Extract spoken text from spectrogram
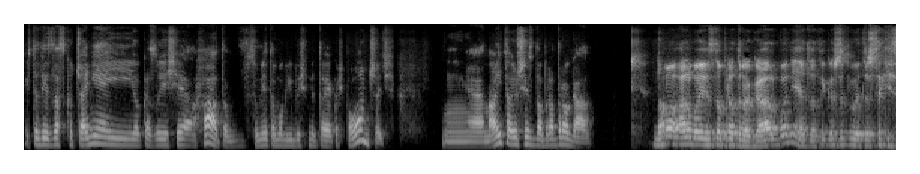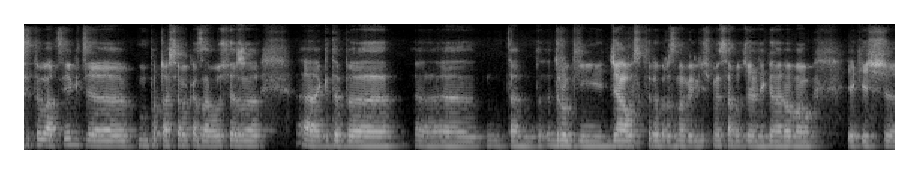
i wtedy jest zaskoczenie i okazuje się, aha, to w sumie to moglibyśmy to jakoś połączyć. Mm, no i to już jest dobra droga. No, albo jest dobra droga, albo nie, dlatego że były też takie sytuacje, gdzie po czasie okazało się, że e, gdyby e, ten drugi dział, z którym rozmawialiśmy, samodzielnie generował jakieś e,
